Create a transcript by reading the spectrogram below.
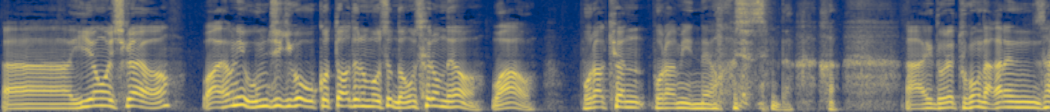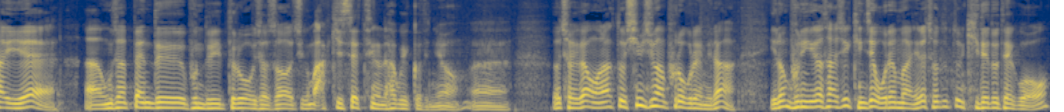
아, 이영호 씨가요. 와, 형님 움직이고 웃고 떠드는 모습 너무 새롭네요. 와우. 보라 켠 보람이 있네요. 하셨습니다. 아, 이 노래 두 곡 나가는 사이에 아, 웅산 밴드 분들이 들어오셔서 지금 악기 세팅을 하고 있거든요. 예. 저희가 워낙 또 심심한 프로그램이라 이런 분위기가 사실 굉장히 오랜만이라 저도 좀 기대도 되고,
